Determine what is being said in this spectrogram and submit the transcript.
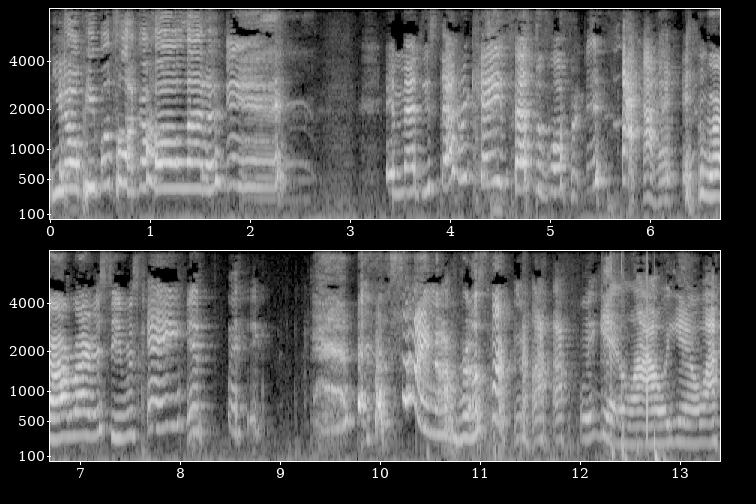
You know people talk a whole lot of. and Matthew Stafford came past the ball and where our wide receivers came. Sign off, bro. Sign off. We get wild. We get wild.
